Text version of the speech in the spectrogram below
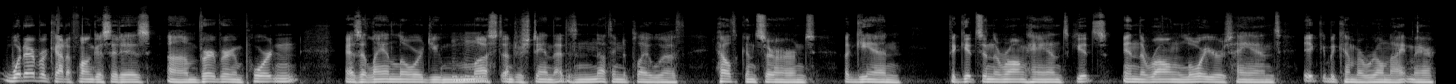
whatever kind of fungus it is, um, very, very important. As a landlord, you mm-hmm. must understand that there's nothing to play with. Health concerns, again, it gets in the wrong hands, gets in the wrong lawyer's hands, it can become a real nightmare.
